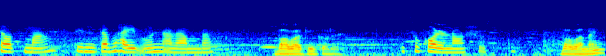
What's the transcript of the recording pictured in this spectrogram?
সৎ মা তিনটা ভাই বোন আর আমরা। বাবা কি করে? কিছু করে না অসুস্থ। বাবা নাই?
